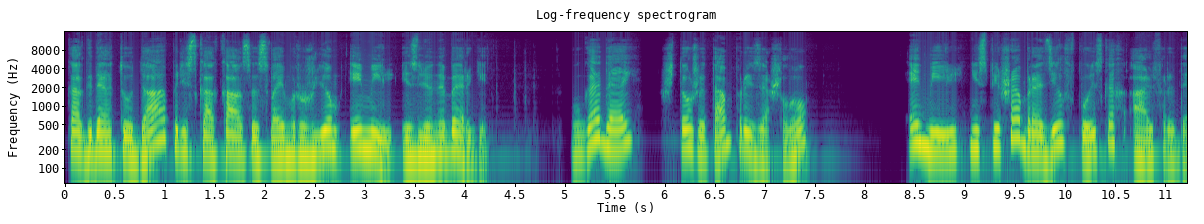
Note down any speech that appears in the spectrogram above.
когда туда прискакал со своим ружьем Эмиль из Люнеберги. Угадай, что же там произошло? Эмиль не спеша бродил в поисках Альфреда,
